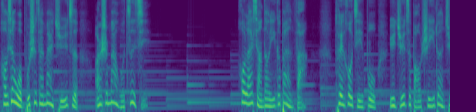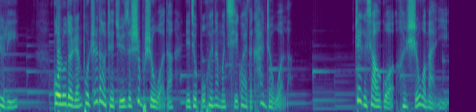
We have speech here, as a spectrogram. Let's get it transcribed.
好像我不是在卖橘子，而是卖我自己。后来想到一个办法，退后几步，与橘子保持一段距离，过路的人不知道这橘子是不是我的，也就不会那么奇怪地看着我了。这个效果很使我满意。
